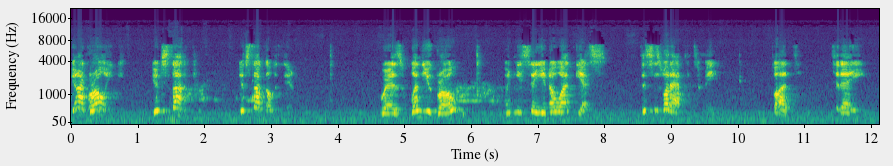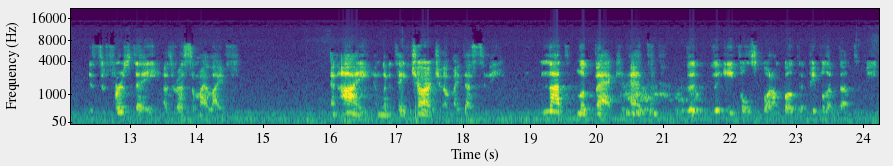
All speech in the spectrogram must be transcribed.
you're not growing. You're stuck. You're stuck over there. Whereas when you grow, when you say, you know what, yes, this is what happened to me, but today is the first day of the rest of my life and I am going to take charge of my destiny, not look back at the, the evils, quote unquote, that people have done to me,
